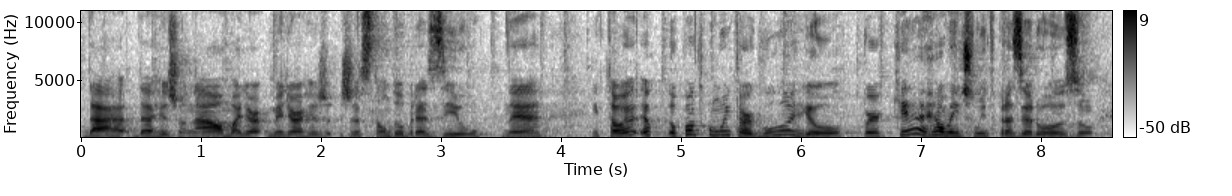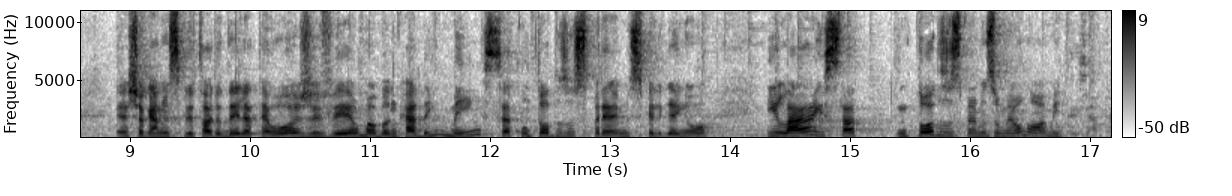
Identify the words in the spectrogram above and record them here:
da, da, regional, melhor, melhor gestão do Brasil, né? Então eu, eu, conto com muito orgulho, porque é realmente muito prazeroso é, chegar no escritório dele até hoje e ver uma bancada imensa com todos os prêmios que ele ganhou e lá está em todos os prêmios o meu nome. Exatamente.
